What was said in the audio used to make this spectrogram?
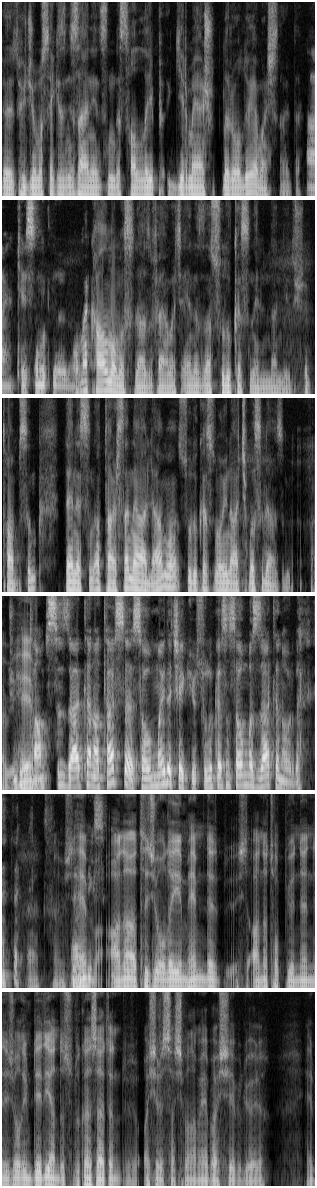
hücumu 8. saniyesinde sallayıp girmeyen şutları oluyor ya maçlarda. Aynen kesinlikle öyle. Ona kalmaması lazım Fenerbahçe. En azından Sulukas'ın elinden diye düşünüyorum. Thompson denesin atarsa ne ala ama Sulukas'ın oyunu açması lazım. Abi Çünkü hem Thompson zaten atarsa savunmayı da çekiyor. Sulukas'ın savunması zaten orada. Abi işte hem ana atıcı olayım hem de işte ana top yönlendirici olayım dediği anda Sulukas zaten aşırı saçmalamaya başlayabiliyor öyle. Yani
